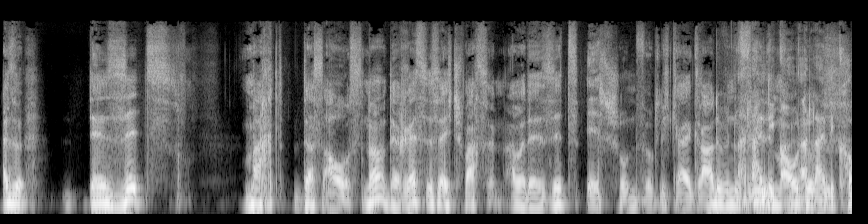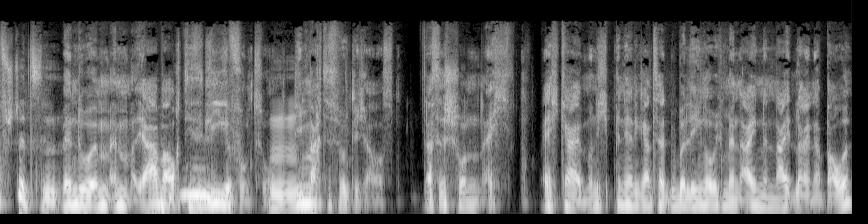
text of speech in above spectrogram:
Also, der Sitz macht das aus, ne? Der Rest ist echt Schwachsinn, aber der Sitz ist schon wirklich geil. Gerade wenn du Allein viel im Auto, allein die Kopfstützen. wenn du im, im ja, aber auch diese Liegefunktion, Mhm. die macht es wirklich aus. Das ist schon echt, echt geil. Und ich bin ja die ganze Zeit überlegen, ob ich mir einen eigenen Nightliner baue.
